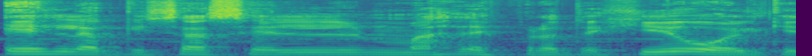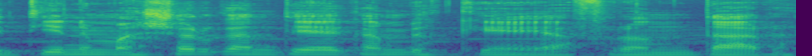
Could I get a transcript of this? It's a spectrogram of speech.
es lo quizás el más desprotegido o el que tiene mayor cantidad de cambios que afrontar.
